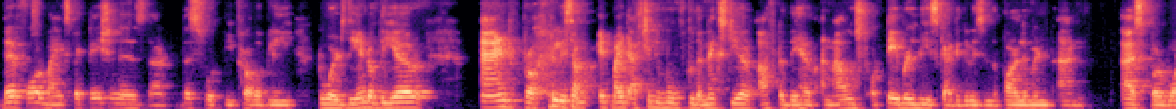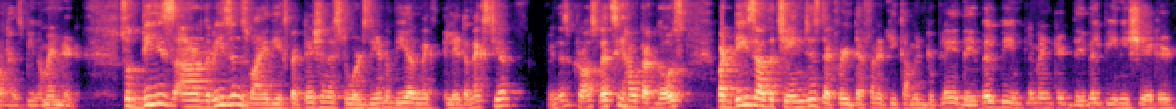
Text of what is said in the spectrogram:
Therefore, my expectation is that this would be probably towards the end of the year and probably some it might actually move to the next year after they have announced or tabled these categories in the parliament and as per what has been amended. So these are the reasons why the expectation is towards the end of the year next, later next year. Fingers crossed. Let's see how that goes. But these are the changes that will definitely come into play. They will be implemented. They will be initiated.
